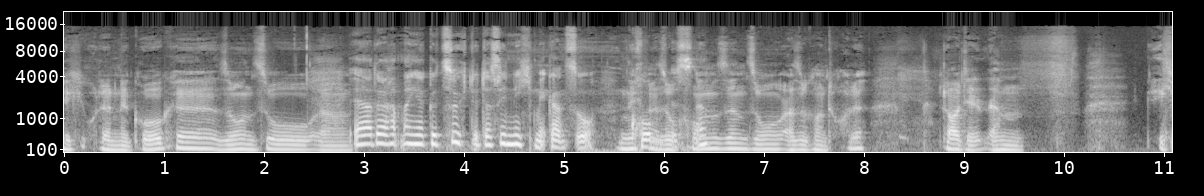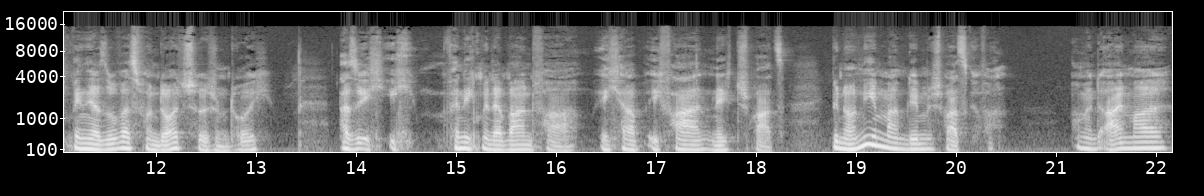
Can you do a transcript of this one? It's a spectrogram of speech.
nicht oder eine Gurke so und so äh, Ja, da hat man ja gezüchtet, dass sie nicht mehr ganz so nicht krumm mehr so ist. krumm Ne? sind, so, also Kontrolle. Leute, ähm, ich bin ja sowas von Deutsch zwischendurch. Also ich, ich, wenn ich mit der Bahn fahre, ich hab, ich fahre nicht schwarz. Ich bin noch nie in meinem Leben schwarz gefahren. Moment, einmal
